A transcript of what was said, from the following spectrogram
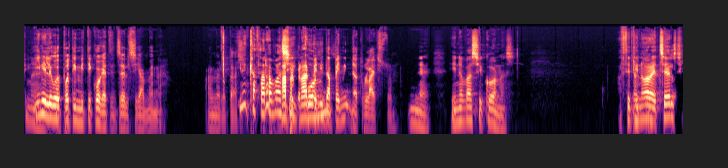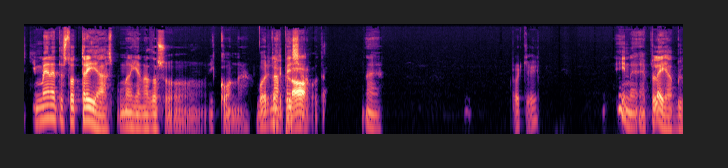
Ναι. Είναι λίγο υποτιμητικό για την Chelsea για μένα. Αν με ρωτάς. Είναι καθαρά βασικό. Θα πρέπει να είναι 50-50 τουλάχιστον. Ναι, είναι βασικό να. Αυτή την ώρα η Chelsea κυμαίνεται στο 3, ας πούμε, για να δώσω εικόνα. Μπορεί το να διπλό. πέσει αργότερα. Ναι. OK. Okay. Είναι playable.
